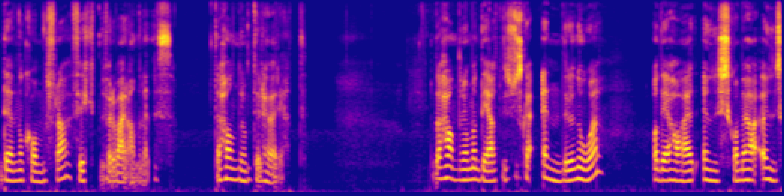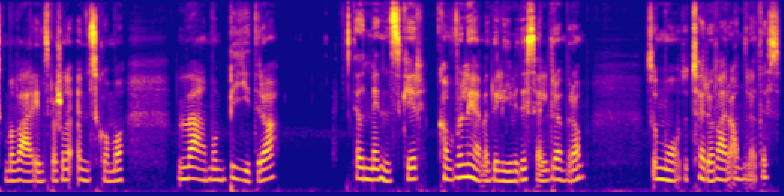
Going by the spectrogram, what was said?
den kom fra frykten for å være annerledes. Det handler om tilhørighet. Det handler om det at hvis du skal endre noe, og det har jeg et ønske om, jeg har ønske om å være inspirasjon, jeg ønske om å være med å bidra til at mennesker kan få leve det livet de selv drømmer om, så må du tørre å være annerledes.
